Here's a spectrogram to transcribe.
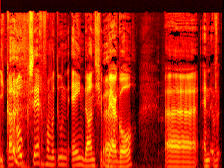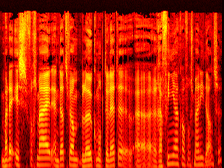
je kan ook zeggen van we doen één dansje Ja. per goal. Eh, en, maar er is volgens mij, en dat is wel leuk om op te letten, eh Rafinha kan volgens mij niet dansen.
